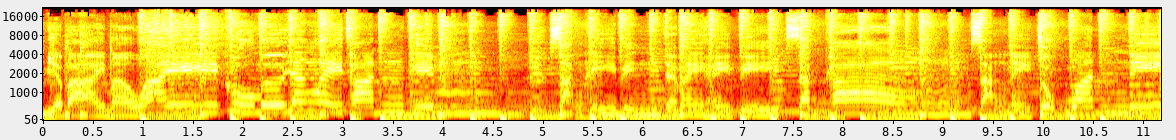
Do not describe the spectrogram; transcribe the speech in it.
เมียบายมาไว้ คู่มือยังไม่ทันพิมพ์ สั่งให้บินแต่ไม่ให้ปิด สักข้างสั่งในจบวันนี้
